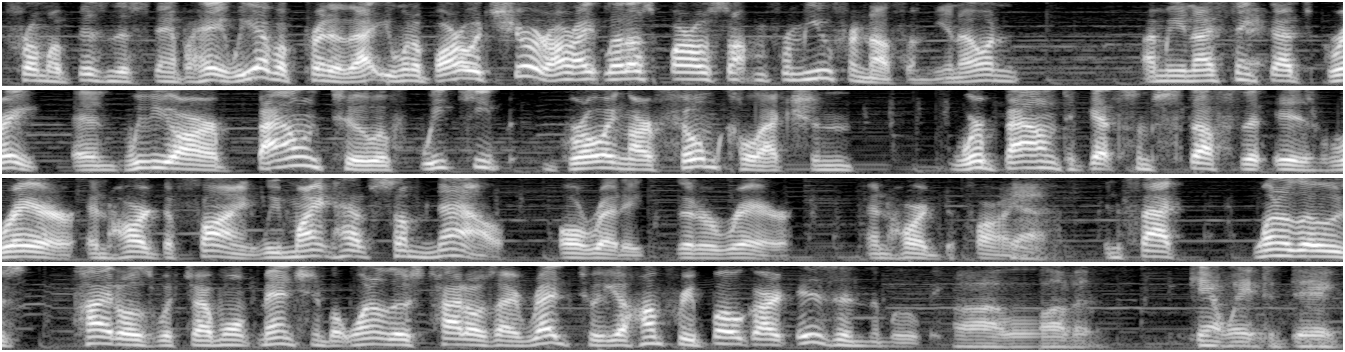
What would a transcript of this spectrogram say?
from a business standpoint. Hey, we have a print of that. You want to borrow it? Sure. All right, let us borrow something from you for nothing, you know? And I mean, I think that's great. And we are bound to, if we keep growing our film collection, we're bound to get some stuff that is rare and hard to find. We might have some now already that are rare and hard to find. yeah. In fact, one of those titles, which I won't mention, but one of those titles I read to you, Humphrey Bogart is in the movie. Oh, I love it. Can't wait to dig.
